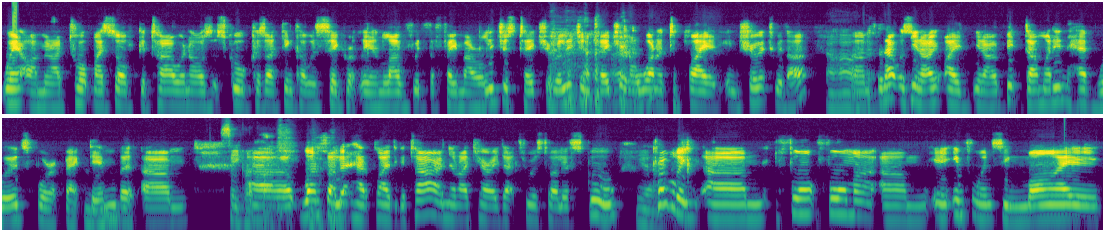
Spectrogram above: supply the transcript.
when I mean, I taught myself guitar when I was at school because I think I was secretly in love with the female religious teacher, religion teacher, and I wanted to play it in church with her. Oh, Um, so that was, you know, I, you know, a bit dumb. I didn't have words for it back then, Mhm. but um, uh, once I learned how to play the guitar, and then I carried that through until I left school. Yeah. Probably um, for, former um, influencing my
